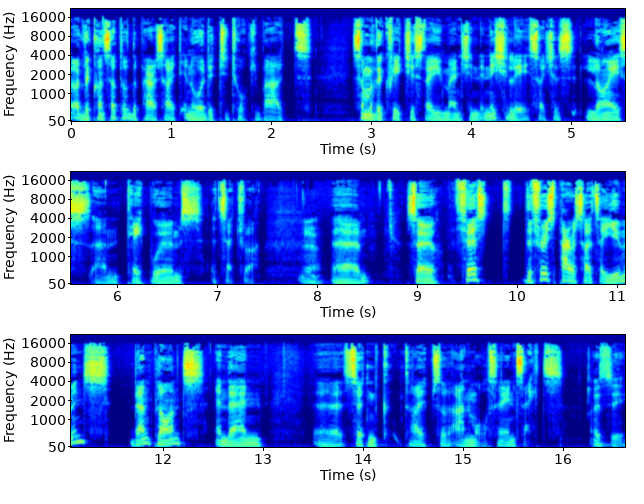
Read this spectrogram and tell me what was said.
uh, the concept of the parasite in order to talk about some of the creatures that you mentioned initially, such as lice and tapeworms, etc. Yeah. Um, so first, the first parasites are humans, then plants, and then uh, certain types of animals and insects. I see.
